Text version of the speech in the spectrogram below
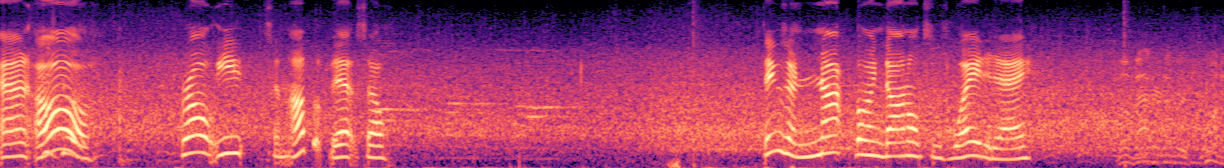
And oh, bro eats him up a bit, so things are not going Donaldson's way today. The batter number 20,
